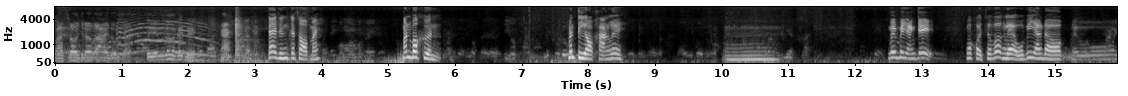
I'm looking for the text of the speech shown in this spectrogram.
บาสเราจะละลายตัวจ้ะเต็มเลยได้ไหนฮะได้ถึงกระสอบไหม มันบ่ขึ้น มันตีออกค้างเลย อืมไม่ไม่หยังเจ้ว่าข่อยจะเบิ่งแล้วว่าพี่ยังดอก โอ้ย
